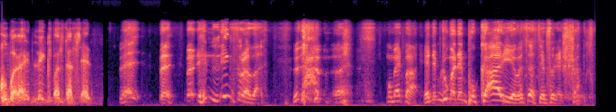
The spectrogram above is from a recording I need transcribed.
Guck mal da hinten links, was ist das denn? Hinten links oder was? Moment mal, ja, nimm du mal den Pokal hier. Was ist das denn für eine Scheiße?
